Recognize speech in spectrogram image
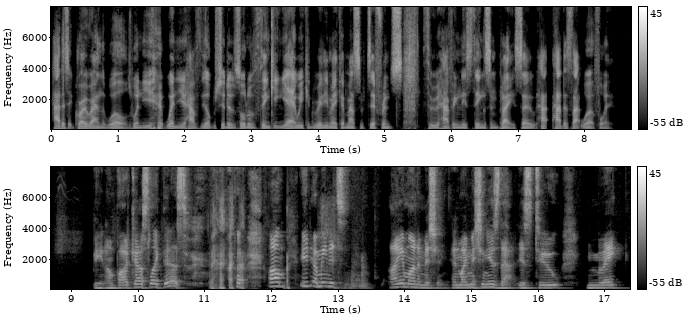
how does it grow around the world when you when you have the option of sort of thinking, yeah, we could really make a massive difference through having these things in place. So how how does that work for you? Being on podcasts like this, um, it, I mean, it's I am on a mission, and my mission is that is to make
